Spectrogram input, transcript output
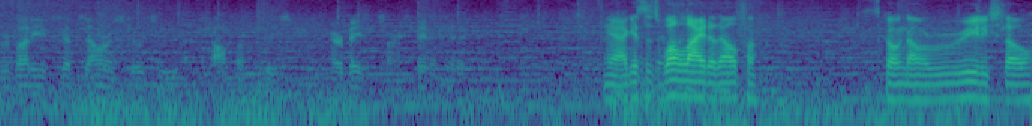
Everybody except Zaurus go to Alpha, please. Or Beta, sorry. Beta, beta. Yeah, I guess it's one light at Alpha. It's going down really slow.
